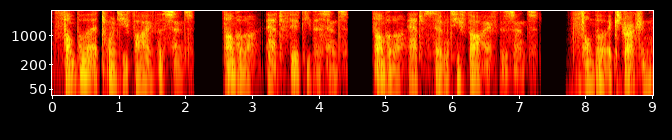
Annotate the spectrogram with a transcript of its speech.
Thumper at 25%. Thumper at 50%. Thumper at 75%. Thumper extraction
